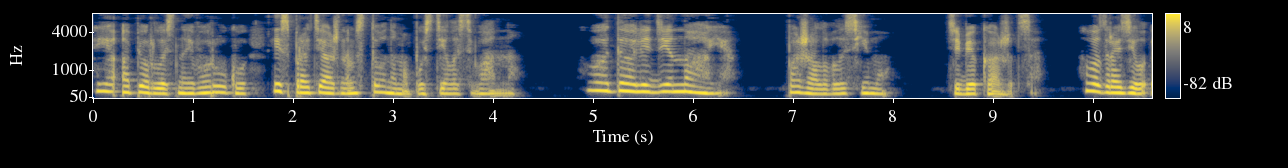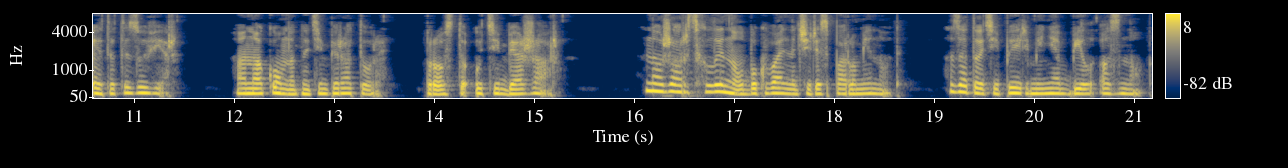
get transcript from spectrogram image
Я оперлась на его руку и с протяжным стоном опустилась в ванну. «Вода ледяная», — пожаловалась ему. «Тебе кажется», — возразил этот изувер. «Она комнатной температуры. Просто у тебя жар». Но жар схлынул буквально через пару минут. Зато теперь меня бил озноб.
